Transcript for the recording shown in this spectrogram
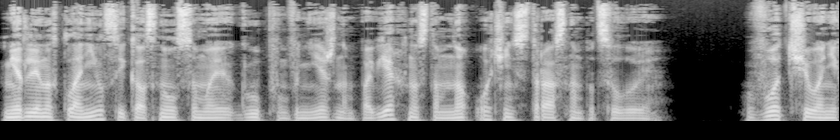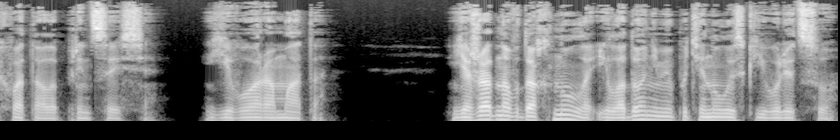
Медленно склонился и коснулся моих губ в нежном, поверхностном, но очень страстном поцелуе. Вот чего не хватало принцессе. Его аромата. Я жадно вдохнула и ладонями потянулась к его лицу.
